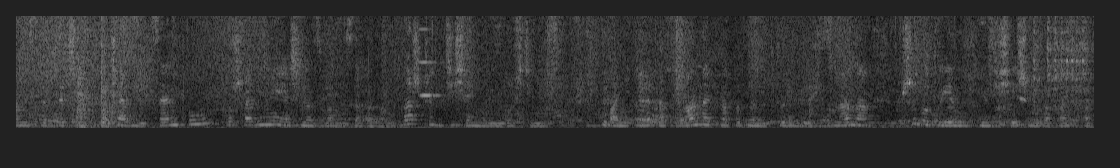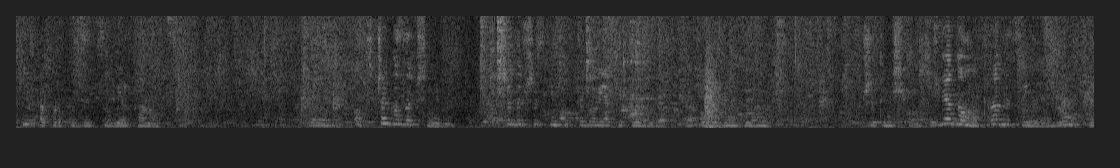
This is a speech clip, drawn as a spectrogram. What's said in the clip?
Witamy serdecznie z Kwieciarni Centrum w Koszalinie. Ja się nazywam Izabela Łukaszczyk. Dzisiaj moim gościem jest pani Aneta Polanek, na pewno niektórym już znana. Przygotujemy w dniu dzisiejszym dla Państwa kilka propozycji wielkanocnych. E, Od czego zaczniemy? Przede wszystkim od tego, jakie kolory e, obowiązują przy tym święcie. Wiadomo, tradycyjnie żółty,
